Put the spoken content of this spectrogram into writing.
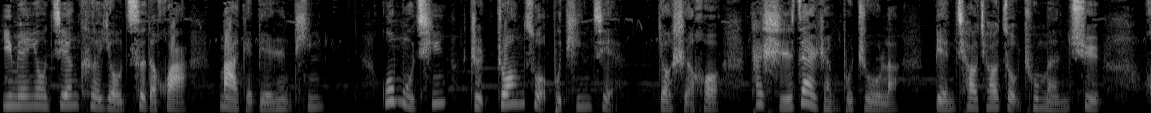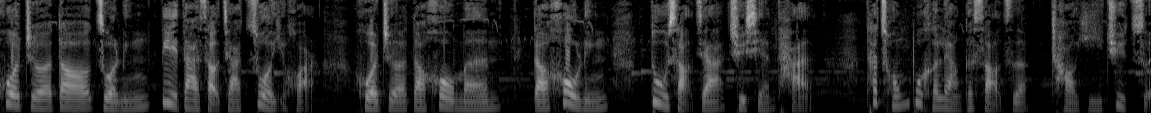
一面用尖刻有刺的话骂给别人听。我母亲只装作不听见。有时候她实在忍不住了。便悄悄走出门去，或者到左邻厉大嫂家坐一会儿，或者到后门到后邻杜嫂家去闲谈。她从不和两个嫂子吵一句嘴。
